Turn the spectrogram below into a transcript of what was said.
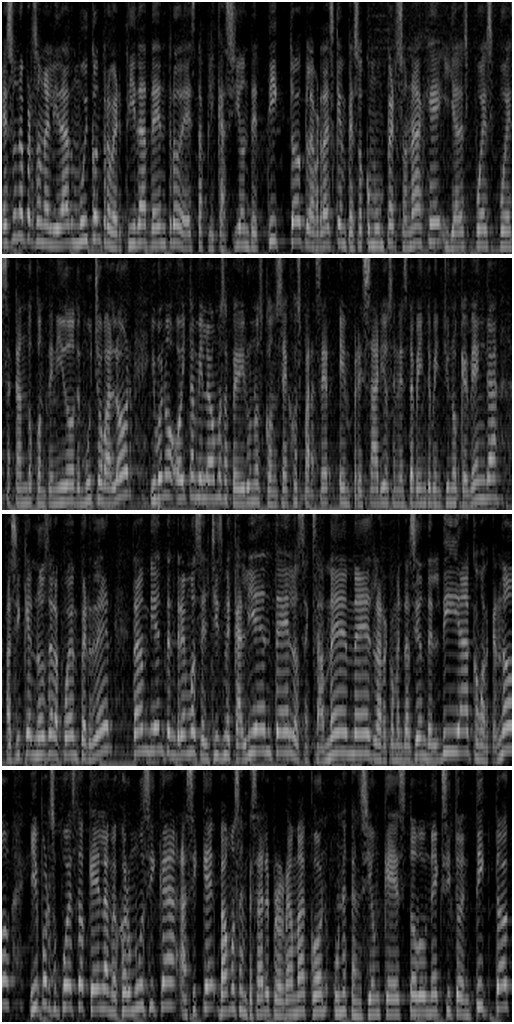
Es una personalidad muy controvertida dentro de esta aplicación de TikTok. La verdad es que empezó como un personaje y ya después fue sacando contenido de mucho valor. Y bueno, hoy también le vamos a pedir unos consejos para ser empresarios en este 2021 que venga. Así que no se la pueden perder. También tendremos el chisme caliente, los examemes, la recomendación del día, como que no. Y por supuesto que la mejor música. Así que vamos a empezar el programa con una canción que es todo un éxito en TikTok.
